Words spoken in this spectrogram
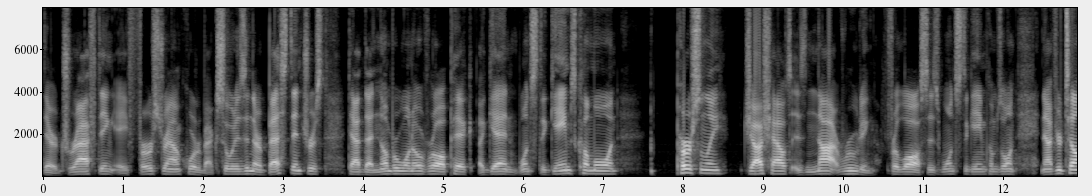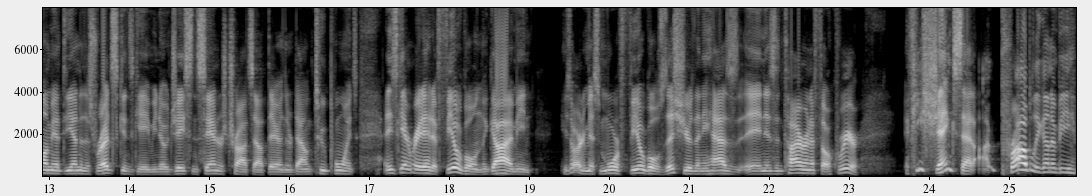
they're drafting a first round quarterback. So it is in their best interest to have that number one overall pick. Again, once the games come on, personally, Josh Houtz is not rooting for losses once the game comes on. Now, if you're telling me at the end of this Redskins game, you know, Jason Sanders trots out there and they're down two points and he's getting ready to hit a field goal, and the guy, I mean, he's already missed more field goals this year than he has in his entire NFL career. If he shanks that, I'm probably going to be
